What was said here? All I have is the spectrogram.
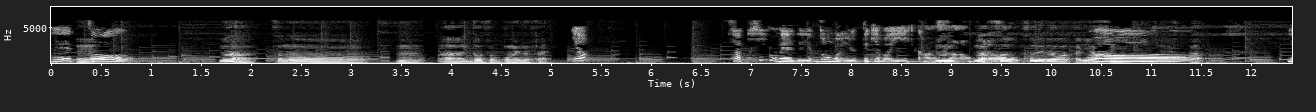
えーっと、まあ、その、うん。あーどうぞ、ごめんなさい。作品名でどんどん言っていけばいい感じうんなの、これまあ、は。そう、それがわかりやすいんじゃないですか。え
